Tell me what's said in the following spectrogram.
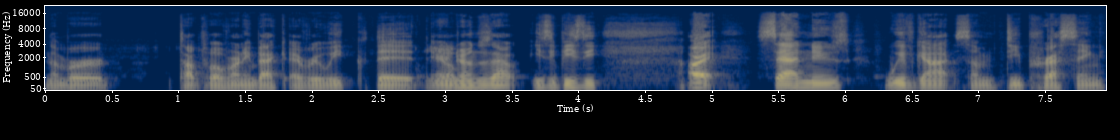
number top 12 running back every week that Aaron Yep. Jones is out. Easy peasy. All right. Sad news. We've got some depressing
